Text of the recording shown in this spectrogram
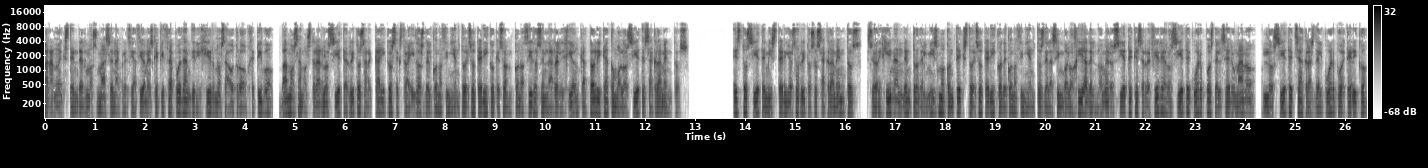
Para no extendernos más en apreciaciones que quizá puedan dirigirnos a otro objetivo, vamos a mostrar los siete ritos arcaicos extraídos del conocimiento esotérico que son conocidos en la religión católica como los siete sacramentos. Estos siete misterios o ritos o sacramentos, se originan dentro del mismo contexto esotérico de conocimientos de la simbología del número siete que se refiere a los siete cuerpos del ser humano, los siete chakras del cuerpo etérico,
